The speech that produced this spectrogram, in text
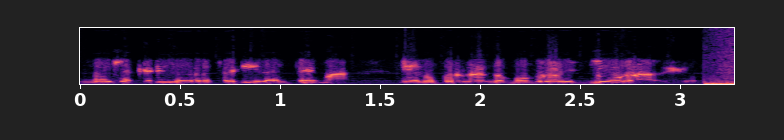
no se ha querido referir al tema. Diego Fernando Monroy, Blue Radio.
